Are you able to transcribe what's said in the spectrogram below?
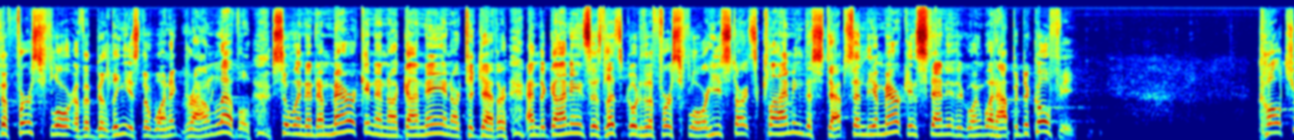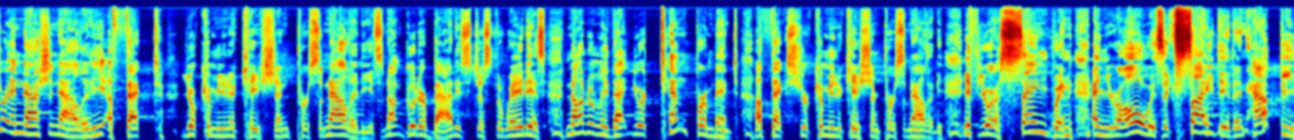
the first floor of a building is the one at ground level. So when an American and a Ghanaian are together and the Ghanaian says, Let's go to the first floor, he starts climbing the steps, and the American's standing there going, What happened to Kofi? Culture and nationality affect your communication personality. It's not good or bad, it's just the way it is. Not only that, your temperament affects your communication personality. If you're a sanguine and you're always excited and happy,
